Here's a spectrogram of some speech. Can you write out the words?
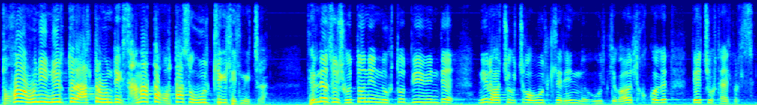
тухайн хүний нэр төр алдар хүндийг санаатаа гутаасан үйлдэлийг л хэлнэ гэж байгаа. Тэрнээс биш хөдөөний нөхдүүд бие биендээ нэр хочигж байгаа үйлдэлээр энэ үйлдэлийг ойлгохгүйгээд дээч үг тайлбарласан.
